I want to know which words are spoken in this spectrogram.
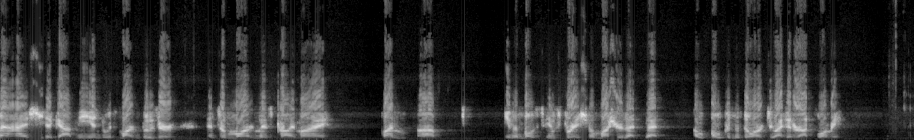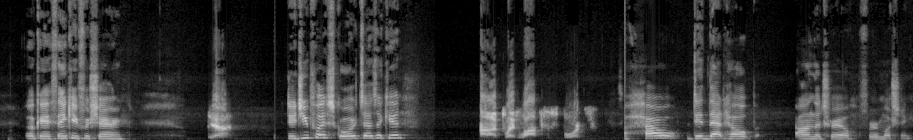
Matt Hayashida got me in with Martin Buser, and so Martin is probably my my um, you know most inspirational musher that that opened the door to Iditarod for me. Okay, thank you for sharing. Yeah. Did you play sports as a kid? I played lots of sports. How did that help on the trail for mushing?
